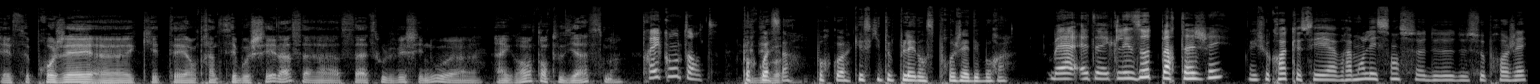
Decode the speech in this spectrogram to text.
et ce projet euh, qui était en train de s'ébaucher là, ça, ça a soulevé chez nous euh, un grand enthousiasme. Très contente. Pourquoi Débo- ça? Pourquoi? Qu'est-ce qui te plaît dans ce projet, Déborah? Bah, être avec les autres, partager. Oui, je crois que c'est vraiment l'essence de, de, ce projet.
